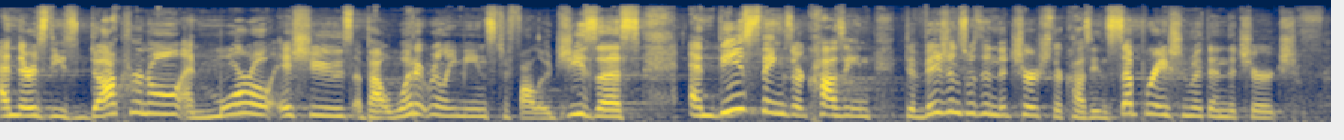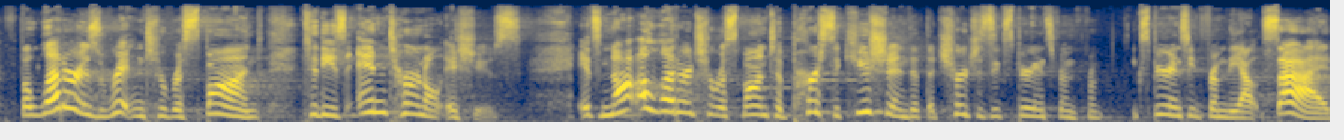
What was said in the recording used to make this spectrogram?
And there's these doctrinal and moral issues about what it really means to follow Jesus. And these things are causing divisions within the church, they're causing separation within the church. The letter is written to respond to these internal issues. It's not a letter to respond to persecution that the church is experiencing from, from, experiencing from the outside.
